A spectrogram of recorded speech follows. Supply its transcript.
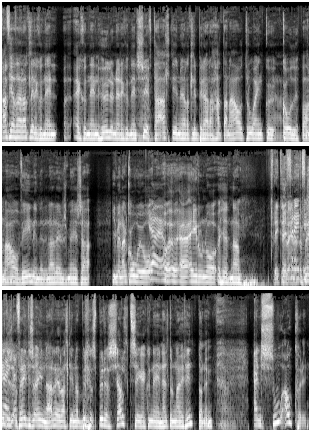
Af því að það er allir einhvern veginn, hulun er einhvern veginn svift, það í er allir byrjar að hata hana og trúa einhver Já. góð upp á hana og vininir hennar eru sem þess að, ég meina Gói og, Já, já. og e, Eirún og hérna, Freydís og. Einar. Í hennu að byrja að spyrja sjálft sig einhvern veginn heldur hún hafi hrindunum, en svo ákvörðin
